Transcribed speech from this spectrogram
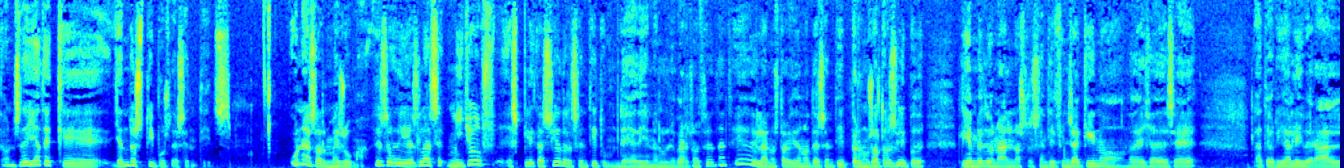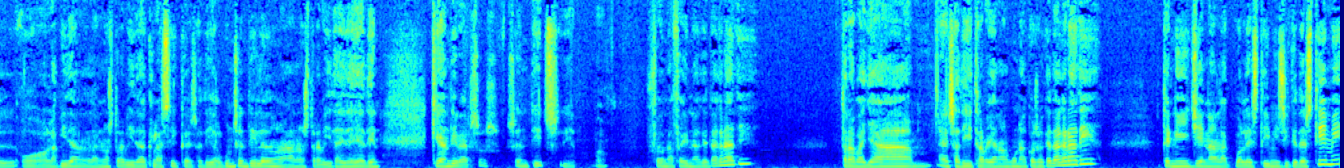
doncs deia de que hi ha dos tipus de sentits. Un és el més humà, és a dir, és la millor explicació del sentit, deia dir, en l'univers no té sentit la nostra vida no té sentit, però nosaltres li, podem, li hem de donar el nostre sentit. Fins aquí no, no deixa de ser la teoria liberal o la, vida, la nostra vida clàssica, és a dir, algun sentit li donar a la nostra vida, i deia que hi ha diversos sentits, dir, bueno, fer una feina que t'agradi, treballar, és a dir, treballar en alguna cosa que t'agradi, tenir gent a la qual estimis i que t'estimi,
